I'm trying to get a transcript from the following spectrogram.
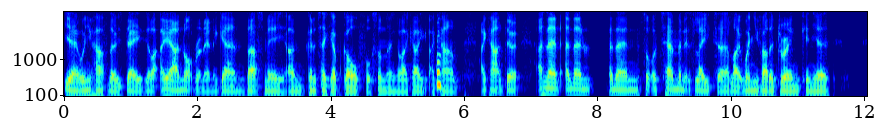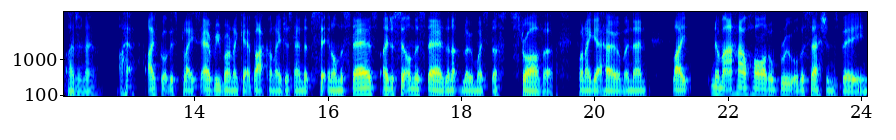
yeah, when you have those days, you're like, oh, yeah, I'm not running again. That's me. I'm going to take up golf or something. Like, I, I oh. can't, I can't do it. And then, and then, and then, sort of ten minutes later, like when you've had a drink and you're, I don't know, I, I've got this place. Every run I get back on, I just end up sitting on the stairs. I just sit on the stairs and upload my stuff to Strava when I get home, and then, like, no matter how hard or brutal the session's been,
